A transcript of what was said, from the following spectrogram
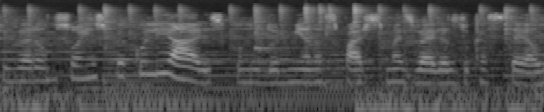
tiveram sonhos peculiares quando dormia nas partes mais velhas do castelo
